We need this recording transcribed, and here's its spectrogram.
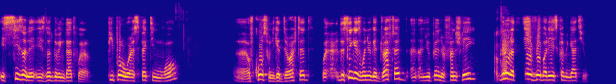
his season is not going that well. People were expecting more. Uh, of course, when you get drafted, well, the thing is, when you get drafted and, and you play in the French league, okay. you know that everybody is coming at you.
